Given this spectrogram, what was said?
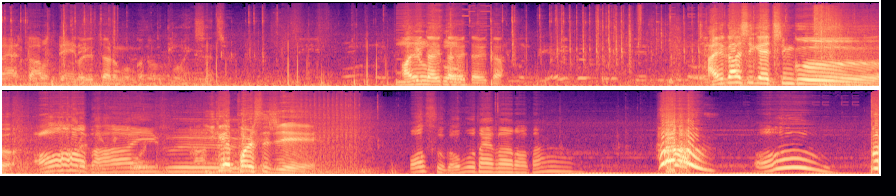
last stop 나 standing. 얘 자른 건가? Deploying sensor. 아 있다 있다 있다 있다. 잘 가시게 친구. 아 나이스 이게 펄스지. 버스 너무 달달하다 후! 어우 뿜!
